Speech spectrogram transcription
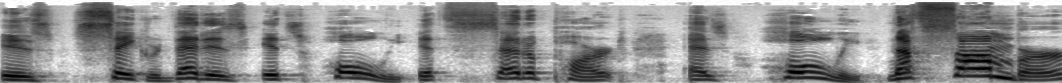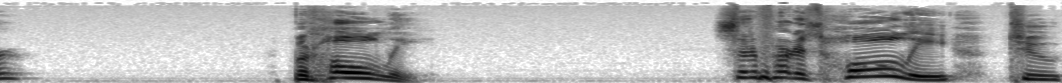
is sacred. That is, it's holy. It's set apart as holy. Not somber, but holy. Set apart as holy to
